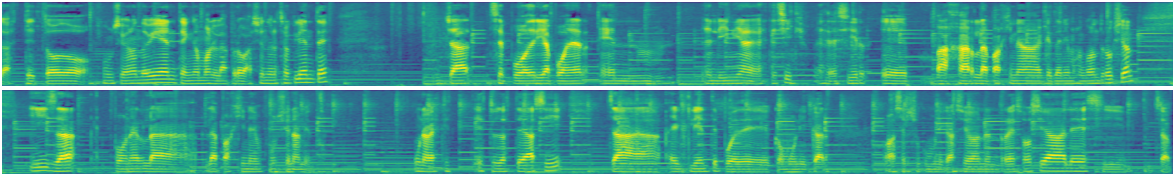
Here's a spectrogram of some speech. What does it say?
ya esté todo funcionando bien, tengamos la aprobación de nuestro cliente, ya se podría poner en, en línea este sitio. Es decir, eh, bajar la página que teníamos en construcción y ya poner la, página en funcionamiento. Una vez que esto ya esté así, ya el cliente puede comunicar o hacer su comunicación en redes sociales y ya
